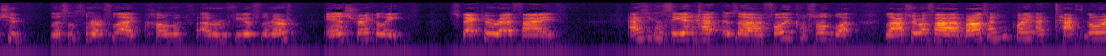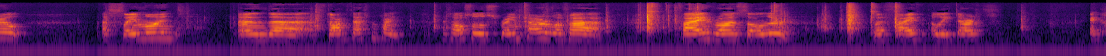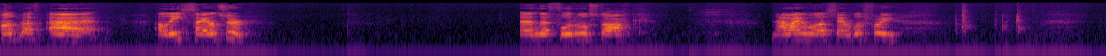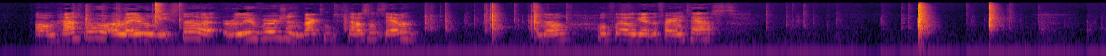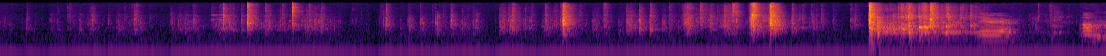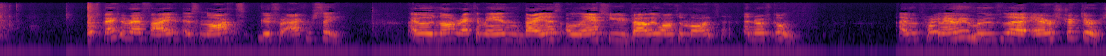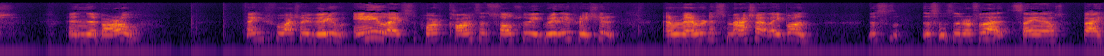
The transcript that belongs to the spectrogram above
YouTube. Is the Nerf Lad. Come with a review of the Nerf N-Strike Elite Spectre Rev 5. As you can see, it is a fully customizable bla blaster with a barrel attachment point, a tactical rail, a sling mount, and a stock attachment point. It's also spring powered with a 5 round cylinder with 5 elite darts. It comes with a silencer and the photo will stock. Now I will assemble it for you. Um, Hasbro already released the earlier version back in 2007. now, hopefully I'll get the firing test. Rev 5 is not good for accuracy. I would not recommend buying it unless you badly want to mod a Nerf gun. I would primarily remove the air restrictors in the barrel. Thank you for watching my video. Any likes, support, comments and subs would be greatly appreciated. And remember to smash that like button. This, this is the Nerf Lad. Sign out. Bye.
